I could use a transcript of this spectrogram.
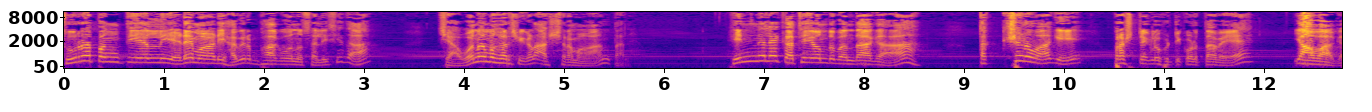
ಸುರಪಂಕ್ತಿಯಲ್ಲಿ ಎಡೆ ಮಾಡಿ ಹವಿರ್ಭಾಗವನ್ನು ಸಲ್ಲಿಸಿದ ಚವನ ಮಹರ್ಷಿಗಳ ಆಶ್ರಮ ಅಂತಾನೆ. ಹಿನ್ನೆಲೆ ಕಥೆಯೊಂದು ಬಂದಾಗ ತಕ್ಷಣವಾಗಿ ಪ್ರಶ್ನೆಗಳು ಹುಟ್ಟಿಕೊಳ್ತವೆ. ಯಾವಾಗ?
